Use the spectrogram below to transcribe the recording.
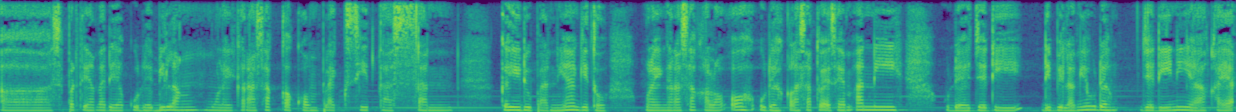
uh, seperti yang tadi aku udah bilang mulai kerasa kekompleksitasan kehidupannya gitu. Mulai ngerasa kalau oh udah kelas 1 SMA nih udah jadi dibilangnya udah jadi ini ya kayak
